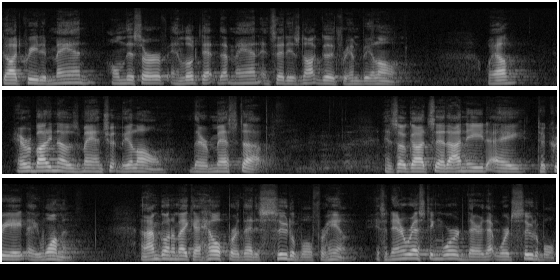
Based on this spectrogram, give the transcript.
God created man on this earth and looked at that man and said it's not good for him to be alone. Well, everybody knows man shouldn't be alone. They're messed up. And so God said, I need a to create a woman and I'm going to make a helper that is suitable for him. It's an interesting word there, that word suitable.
